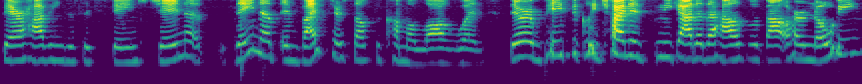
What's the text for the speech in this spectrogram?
they're having this exchange, Zainab, Zainab invites herself to come along when they're basically trying to sneak out of the house without her knowing.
